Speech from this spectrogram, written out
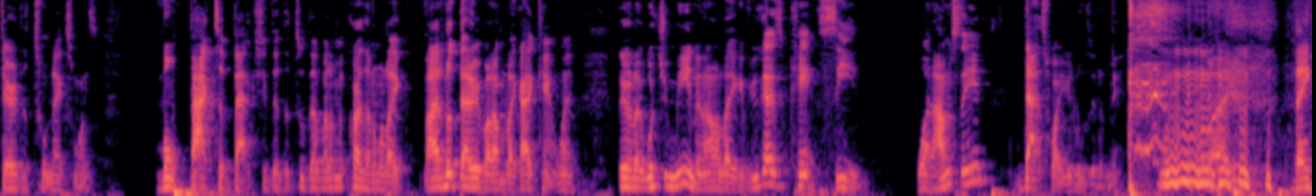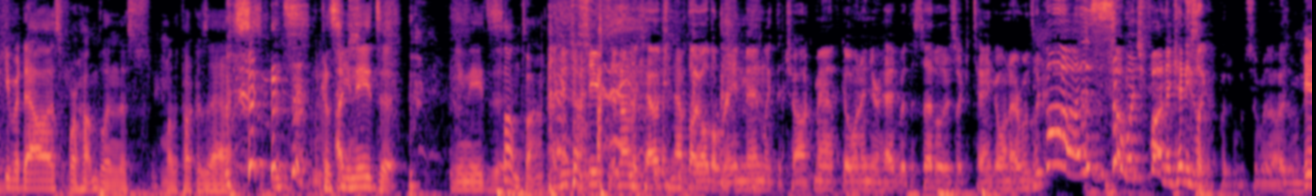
they're the two next ones." Boom, back to back. She did the two development cards, and I'm like, I looked at everybody, I'm like, I can't win. They were like, "What you mean?" And I'm like, "If you guys can't see what I'm seeing, that's why you're losing to me." Like, Thank you, Medalis, for humbling this motherfucker's ass because he needs it. He needs it. sometimes. I can just see you sitting on the couch and have like all the Rain Man, like the chalk math going in your head with the settlers like a tango, and everyone's like, "Oh, this is so much fun!" And Kenny's like, "But so what- I'm gonna and take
